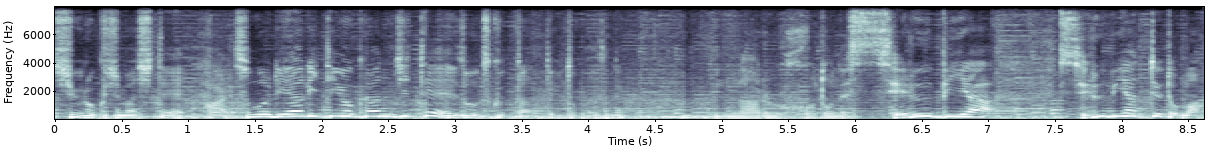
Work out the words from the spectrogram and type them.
収録しまして、はい。そのリアリティを感じて映像を作ったっていうところですね。なるほどね。セルビアセルビアっていうとまあ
